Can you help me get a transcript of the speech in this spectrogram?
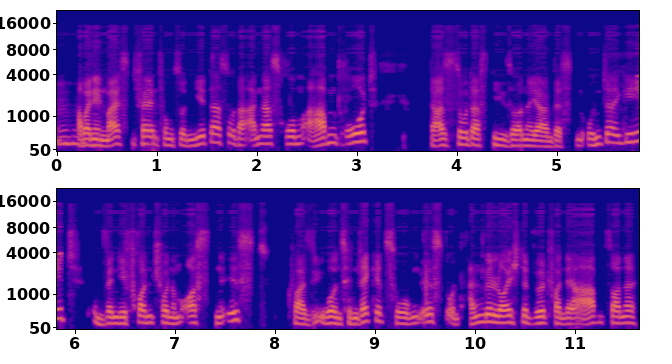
Mhm. Aber in den meisten Fällen funktioniert das oder andersrum Abendrot. Da ist es so, dass die Sonne ja am besten untergeht. Und wenn die Front schon im Osten ist, quasi über uns hinweggezogen ist und angeleuchtet wird von der Abendsonne,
